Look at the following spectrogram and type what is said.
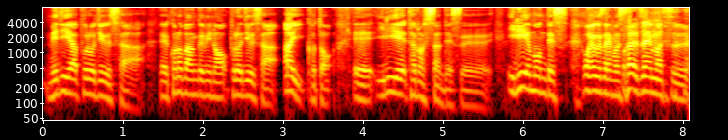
メディアプロデューサー、えーこの番組のプロデューサー、愛こと、えー入江楽さんです。入江門です。おはようございますおは。ようございます。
